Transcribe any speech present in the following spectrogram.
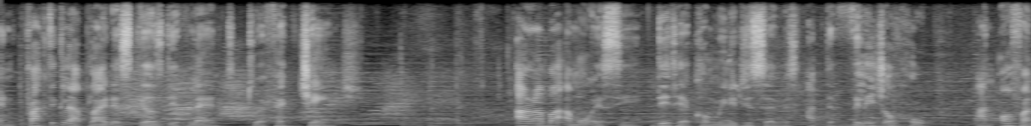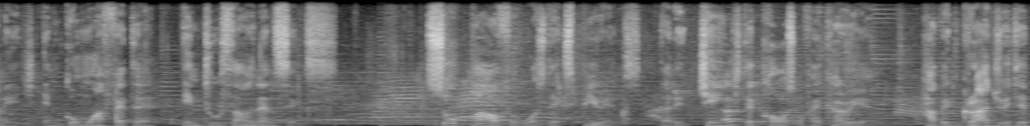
and practically apply the skills they've learned to effect change. Araba Amoesi did her community service at the Village of Hope an orphanage in Gomoa Fete in 2006. So powerful was the experience that it changed the course of her career. Having graduated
